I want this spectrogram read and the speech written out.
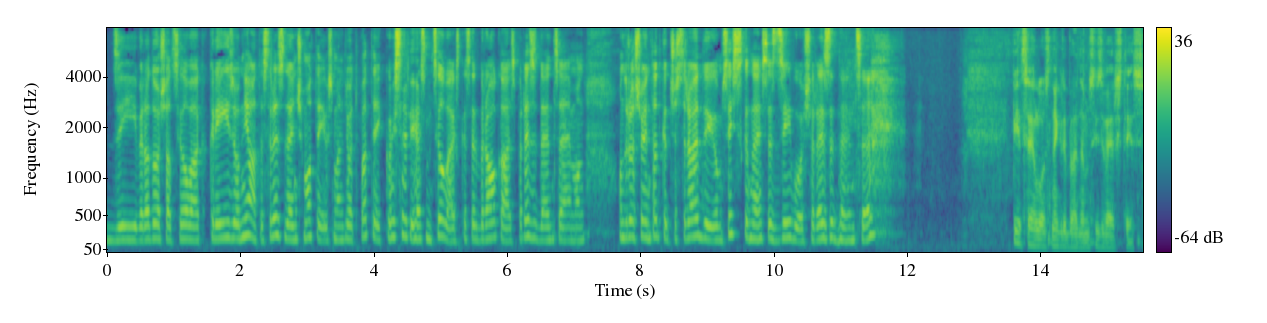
dzīve, radošā cilvēka krīze. Un jā, tas rezidenču motīvs man ļoti patīk, ko es arī esmu cilvēks, kas ir braukājis pa rezidencēm. Un, un droši vien tad, kad šis raidījums izskanēs, es dzīvošu rezidencē. Piecēlos, negribēdams izvērsties.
